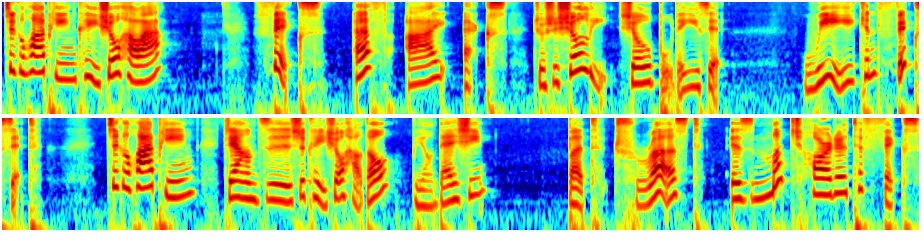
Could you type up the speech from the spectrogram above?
这个花瓶可以修好啊。Fix，F-I-X，就是修理、修补的意思。We can fix it。这个花瓶这样子是可以修好的哦，不用担心。” But trust is much harder to fix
